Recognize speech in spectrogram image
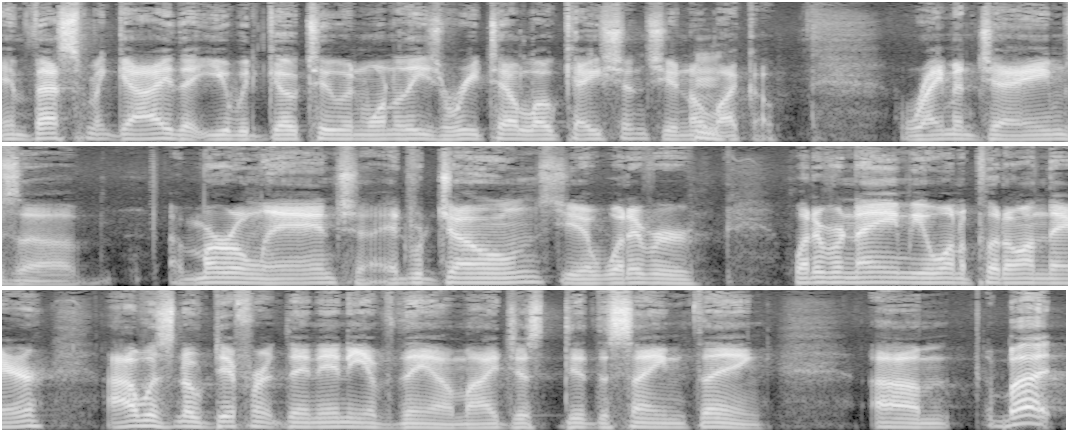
investment guy that you would go to in one of these retail locations, you know, mm. like a Raymond James, a, a Merrill Lynch, a Edward Jones, you know, whatever whatever name you want to put on there. I was no different than any of them. I just did the same thing. Um, but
